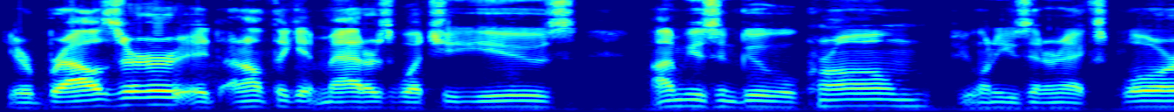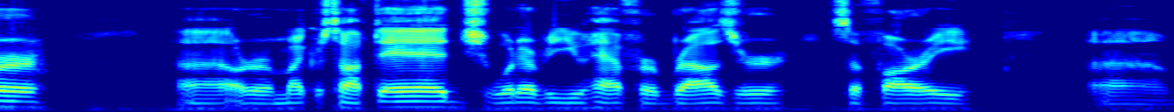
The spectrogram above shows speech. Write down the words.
your browser. It, I don't think it matters what you use. I'm using Google Chrome. If you want to use Internet Explorer uh, or Microsoft Edge, whatever you have for a browser, Safari, um,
